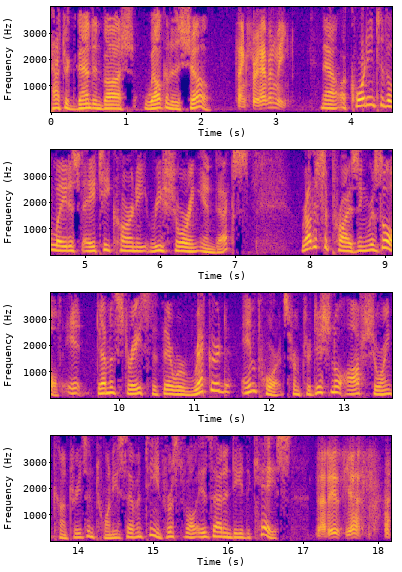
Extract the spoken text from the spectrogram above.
Patrick van den Bossche, welcome to the show. Thanks for having me. Now, according to the latest AT Kearney Reshoring Index, rather surprising result. It demonstrates that there were record imports from traditional offshoring countries in 2017. First of all, is that indeed the case? That is, yes.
